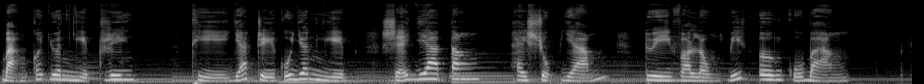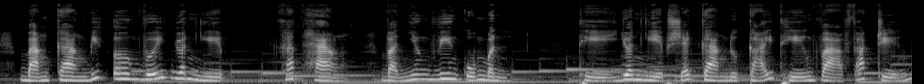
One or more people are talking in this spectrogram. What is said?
bạn có doanh nghiệp riêng thì giá trị của doanh nghiệp sẽ gia tăng hay sụt giảm tùy vào lòng biết ơn của bạn. Bạn càng biết ơn với doanh nghiệp, khách hàng và nhân viên của mình, thì doanh nghiệp sẽ càng được cải thiện và phát triển.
